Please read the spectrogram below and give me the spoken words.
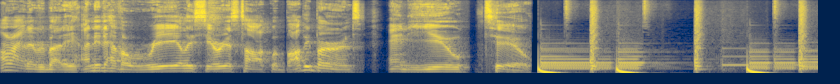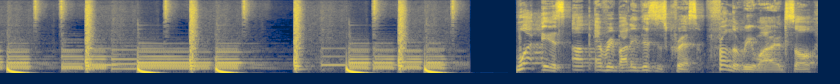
All right, everybody, I need to have a really serious talk with Bobby Burns and you too. Is up, everybody? This is Chris from The Rewired Soul,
